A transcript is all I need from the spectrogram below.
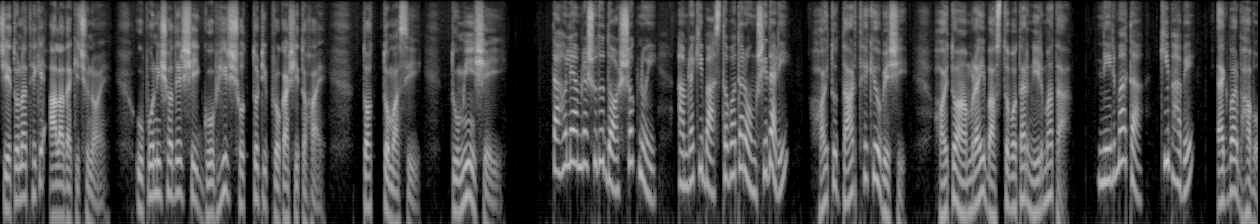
চেতনা থেকে আলাদা কিছু নয়। উপনিষদের সেই গভীর সত্যটি প্রকাশিত হয় তত্ত্বমাসি তুমিই সেই। তাহলে আমরা শুধু দর্শক নই আমরা কি বাস্তবতার অংশীদারি হয়তো তার থেকেও বেশি হয়তো আমরাই বাস্তবতার নির্মাতা। নির্মাতা কীভাবে? একবার ভাবো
